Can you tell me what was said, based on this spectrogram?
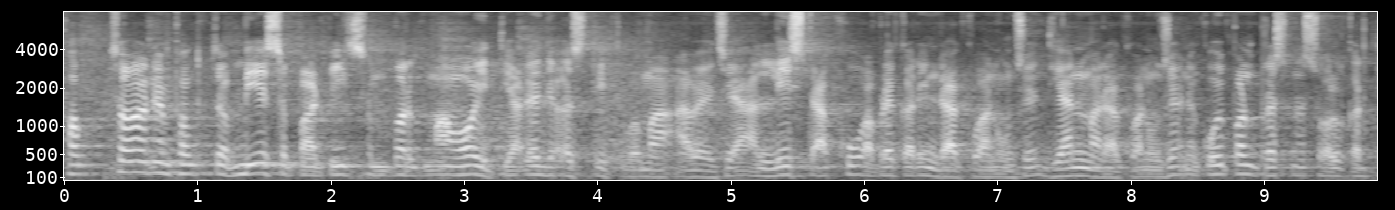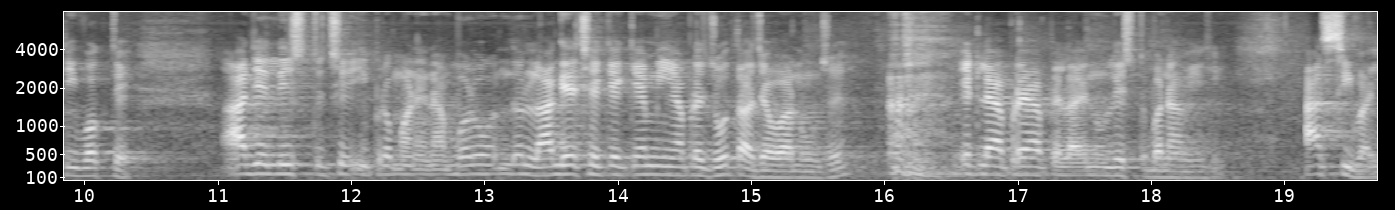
ફક્ત અને ફક્ત બે સપાટી સંપર્કમાં હોય ત્યારે જ અસ્તિત્વમાં આવે છે. આ લિસ્ટ આખું આપણે કરીને રાખવાનું છે, ધ્યાનમાં રાખવાનું છે અને કોઈ પણ પ્રશ્ન સોલ્વ કરતી વખતે આ જે લિસ્ટ છે એ પ્રમાણેના બળો અંદર લાગે છે કે કેમ એ આપણે જોતા જવાનું છે. એટલે આપણે આ પહેલાં એનું લિસ્ટ બનાવીએ છીએ. આ સિવાય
